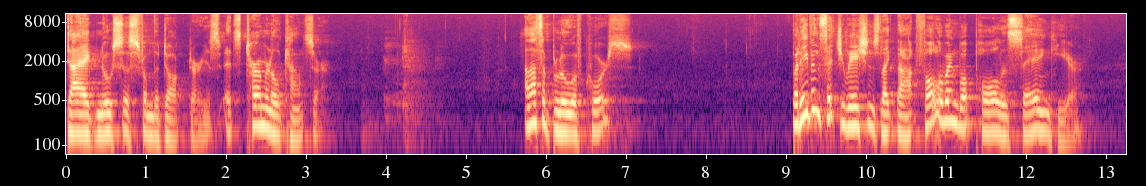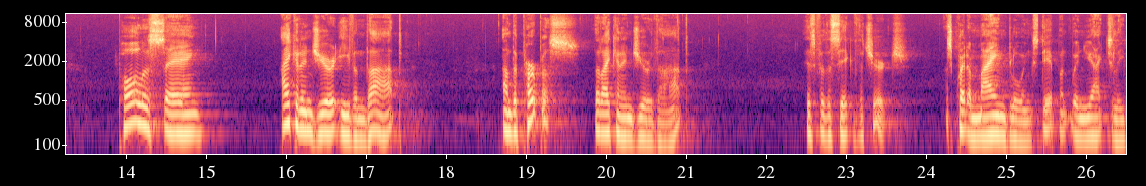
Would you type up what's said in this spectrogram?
diagnosis from the doctor. It's, it's terminal cancer. And that's a blow, of course. But even situations like that, following what Paul is saying here, Paul is saying, I can endure even that. And the purpose that I can endure that is for the sake of the church. That's quite a mind blowing statement when you actually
